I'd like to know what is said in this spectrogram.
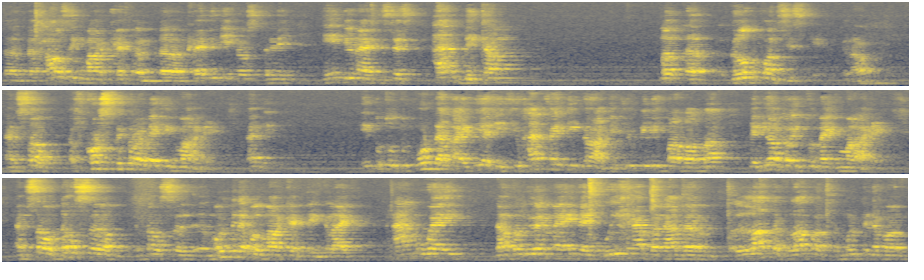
the, the housing market and the credit industry in the United States have become a, global Ponzi scheme, you know. And so, of course, people are making money. And it, to support that idea, if you have faith in God, if you believe blah, blah, blah, then you are going to make money. And so those, uh, those uh, multi-level marketing like Amway, WMA, then we have another lot of, lot of multi-level,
